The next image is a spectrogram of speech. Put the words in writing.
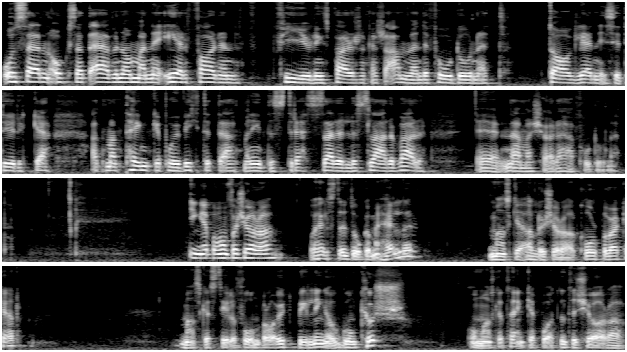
och sen också att även om man är erfaren fyrhjulingsförare som kanske använder fordonet dagligen i sitt yrke. Att man tänker på hur viktigt det är att man inte stressar eller slarvar eh, när man kör det här fordonet. Inga barn får köra och helst inte åka med heller. Man ska aldrig köra alkoholpåverkad. Man ska se till att få en bra utbildning och gå en kurs. Och man ska tänka på att inte köra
